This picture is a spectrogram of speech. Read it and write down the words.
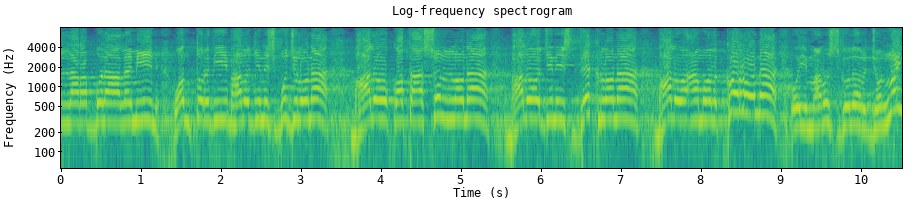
আল্লাহ রাব্বুল আলামিন। অন্তর দিয়ে ভালো জিনিস বুঝলো না, ভালো কথা শুনলো না, ভালো জিনিস দেখল না, ভালো আমল করল না। ওই মানুষগুলোর জন্যই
